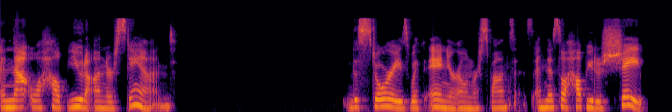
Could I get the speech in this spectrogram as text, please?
And that will help you to understand the stories within your own responses. And this will help you to shape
